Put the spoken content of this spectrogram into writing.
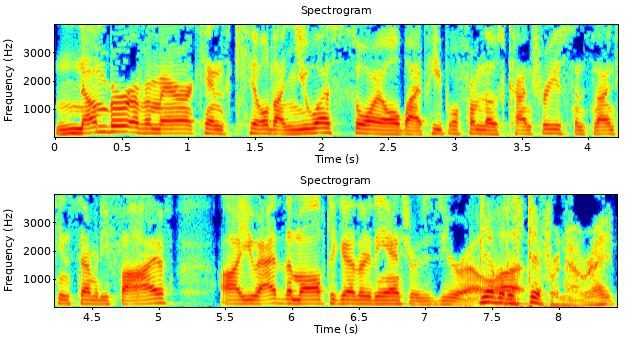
number of Americans killed on U.S. soil by people from those countries since 1975, uh, you add them all together, the answer is zero. Yeah, but it's uh, different now, right?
